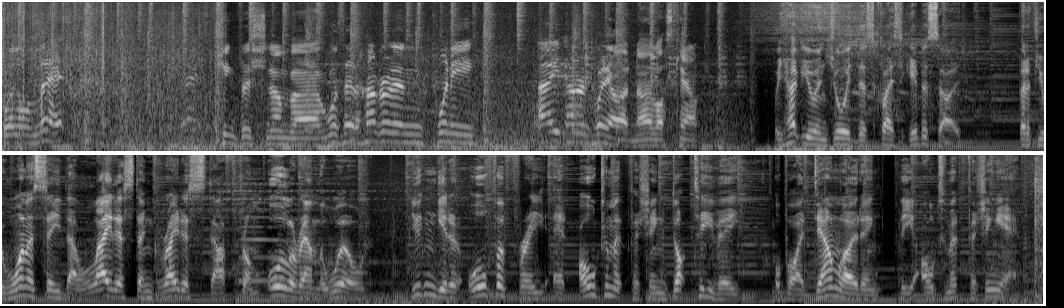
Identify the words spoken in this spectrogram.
Well, on that, kingfish number, was that 128, 120? I don't know, I lost count. We hope you enjoyed this classic episode. But if you want to see the latest and greatest stuff from all around the world, you can get it all for free at ultimatefishing.tv or by downloading the Ultimate Fishing app.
